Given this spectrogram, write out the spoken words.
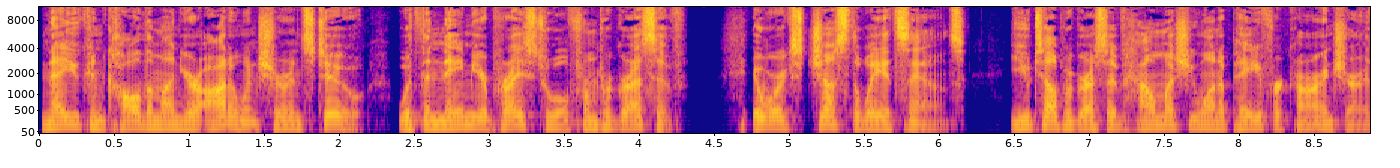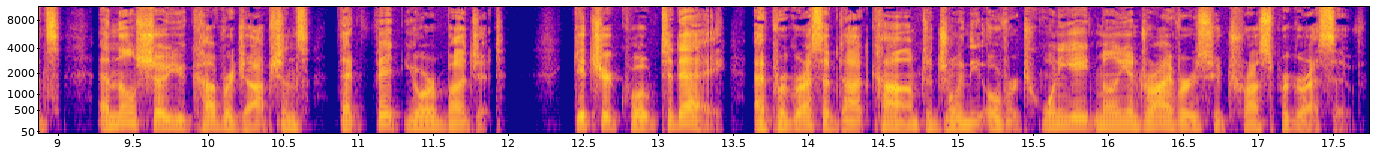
Now you can call them on your auto insurance too with the Name Your Price tool from Progressive. It works just the way it sounds. You tell Progressive how much you want to pay for car insurance, and they'll show you coverage options that fit your budget. Get your quote today at progressive.com to join the over 28 million drivers who trust Progressive.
